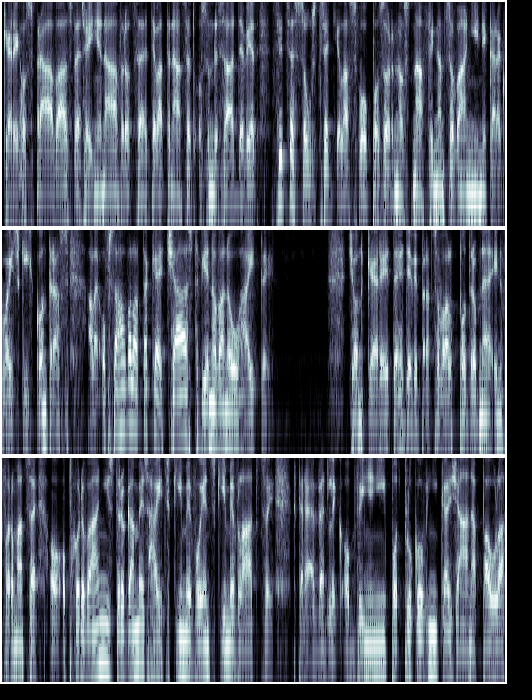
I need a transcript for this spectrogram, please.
Kerryho zpráva, zveřejněná v roce 1989, sice soustředila svou pozornost na financování nikaragvajských kontras, ale obsahovala také část věnovanou Haiti. John Kerry tehdy vypracoval podrobné informace o obchodování s drogami s haitskými vojenskými vládci, které vedly k obvinění podplukovníka Žána Paula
